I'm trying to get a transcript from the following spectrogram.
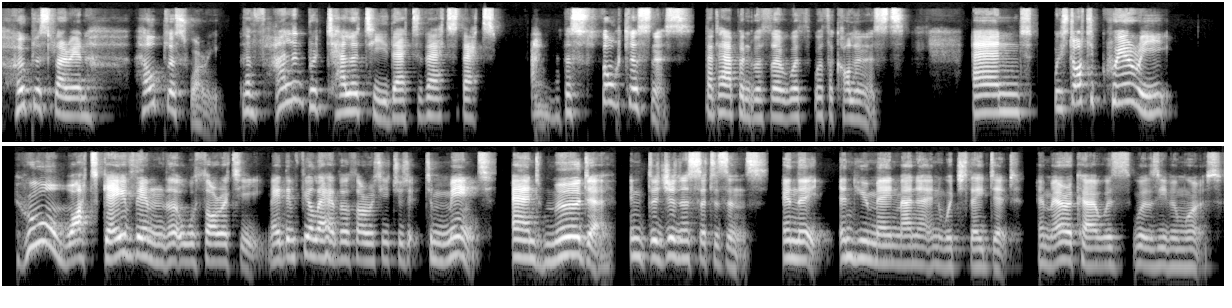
hopeless flurry and helpless worry, the violent brutality that that that this thoughtlessness that happened with the with with the colonists, and we start to query who or what gave them the authority, made them feel they had the authority to, to mint and murder indigenous citizens in the inhumane manner in which they did. America was was even worse.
